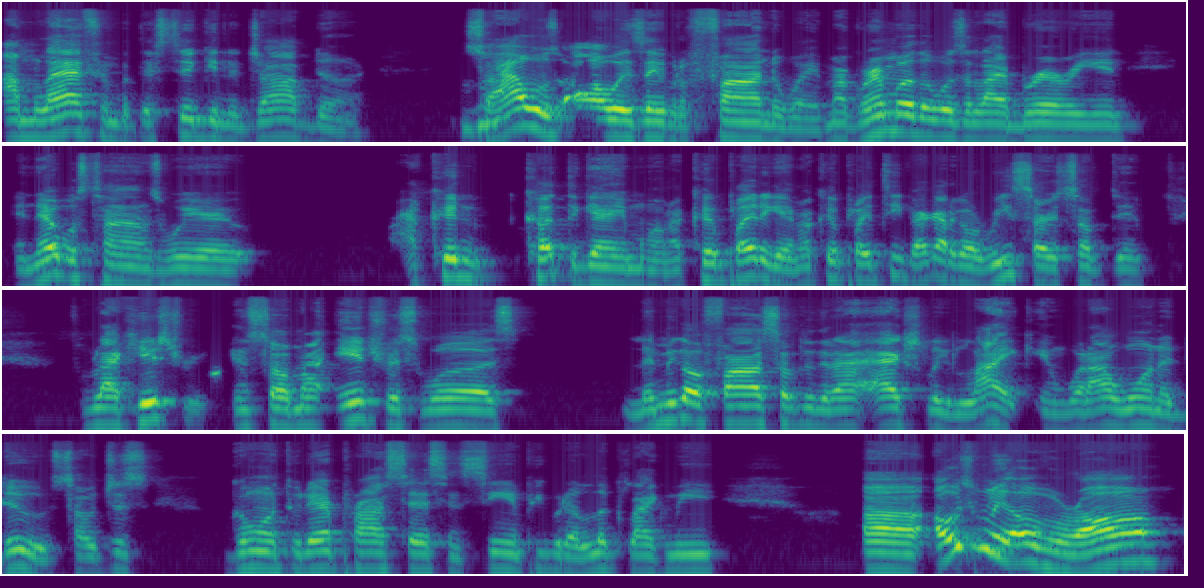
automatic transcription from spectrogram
I'm laughing, but they're still getting the job done. Mm-hmm. So I was always able to find a way. My grandmother was a librarian. And there was times where I couldn't cut the game on. I couldn't play the game. I couldn't play TV. I got to go research something for Black history. And so my interest was, let me go find something that I actually like and what I want to do. So just going through that process and seeing people that look like me. Uh, ultimately, overall,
